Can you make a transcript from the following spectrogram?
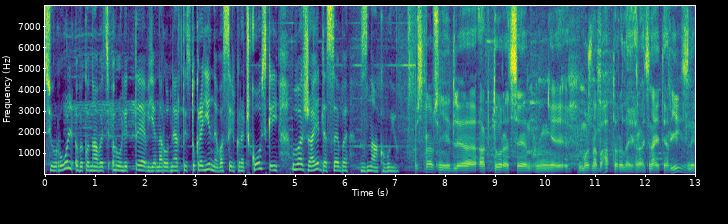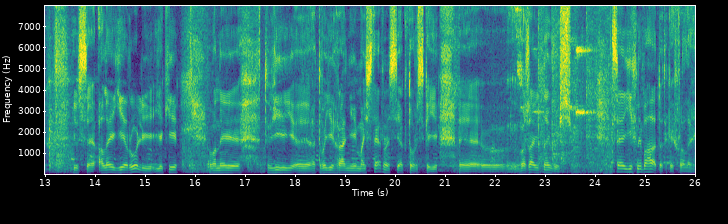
Цю роль виконавець ролі Тев'є, народний артист України Василь Крачковський, вважає для себе знаковою. Справжній для актора це е, можна багато ролей грати, знаєте, різних і все. Але є ролі, які вони твої, е, твої грані майстерності акторської е, вважають найвищими. Це їх небагато таких ролей.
